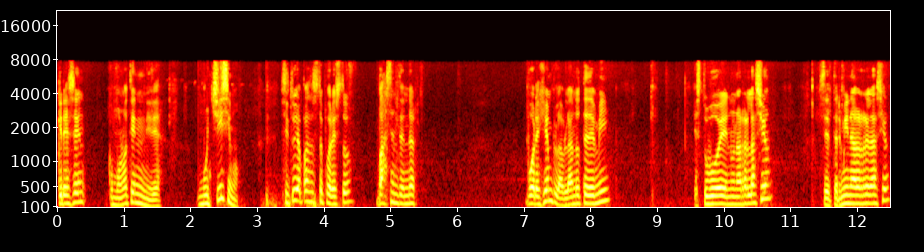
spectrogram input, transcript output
crecen como no tienen ni idea. Muchísimo. Si tú ya pasaste por esto, vas a entender. Por ejemplo, hablándote de mí, estuvo en una relación, se termina la relación,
